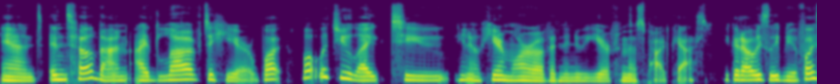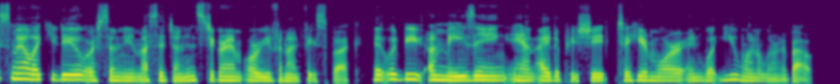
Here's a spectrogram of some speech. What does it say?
And until then, I'd love to hear what, what would you like to, you know, hear more of in the new year from this podcast? You could always leave me a voicemail like you do or send me a message on Instagram or even on Facebook. It would be amazing and I'd appreciate to hear more and what you want to learn about.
